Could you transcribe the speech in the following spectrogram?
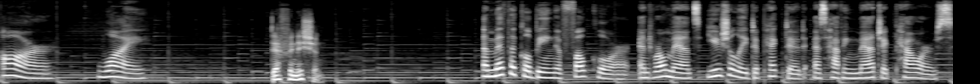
R. Y. Definition. A mythical being of folklore and romance usually depicted as having magic powers.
